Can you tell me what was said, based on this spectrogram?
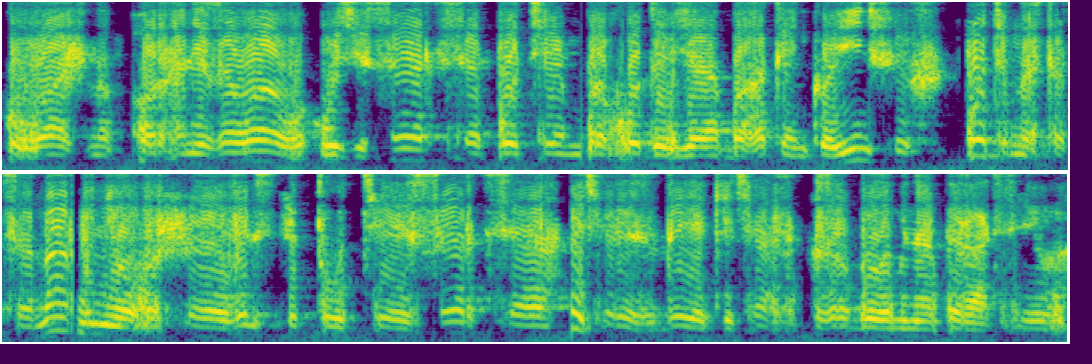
уважно, організував УЗІ серця, потім проходив я багатенько інших, потім на стаціонар у нього ж е, в інституті серця, і через деякий час зробили мені операцію.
